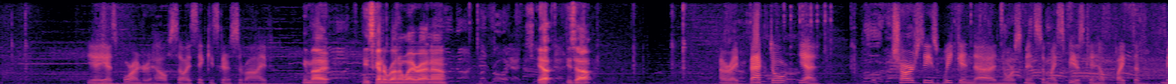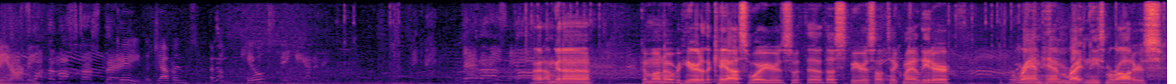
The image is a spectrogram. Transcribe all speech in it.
Yeah, he has 400 health, so I think he's gonna survive. He might. He's gonna run away right now. Yep, he's out. All right, back door. Yeah, charge these weakened uh, Norsemen so my spears can help fight the main army. Okay, the javelins have been killed. Alright, I'm gonna come on over here to the Chaos Warriors with the, those spears. I'll take my leader, ram him right in these marauders.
